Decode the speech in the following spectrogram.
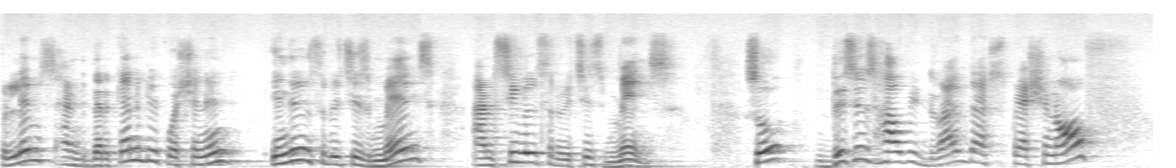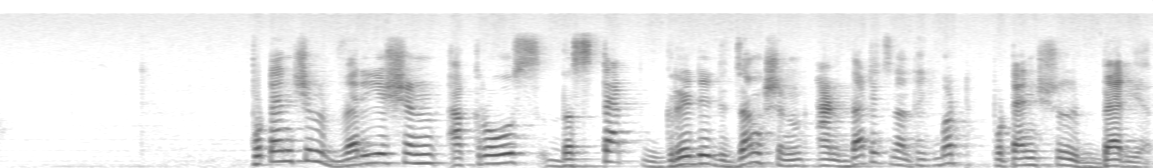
prelims and there can be question in engineering services mains and civil services mains. So this is how we derive the expression of potential variation across the step graded junction and that is nothing but potential barrier.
